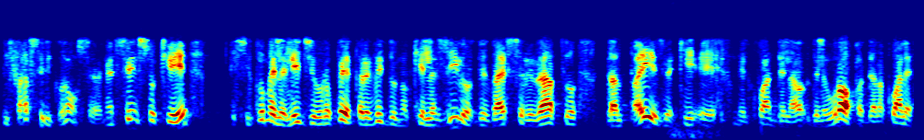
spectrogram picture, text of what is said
di farsi riconoscere, nel senso che e siccome le leggi europee prevedono che l'asilo debba essere dato dal paese che, nel, della, dell'Europa quale,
